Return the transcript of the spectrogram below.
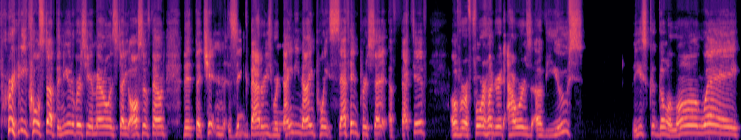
pretty cool stuff. The University of Maryland study also found that the chitin zinc batteries were 99.7% effective over 400 hours of use. These could go a long way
